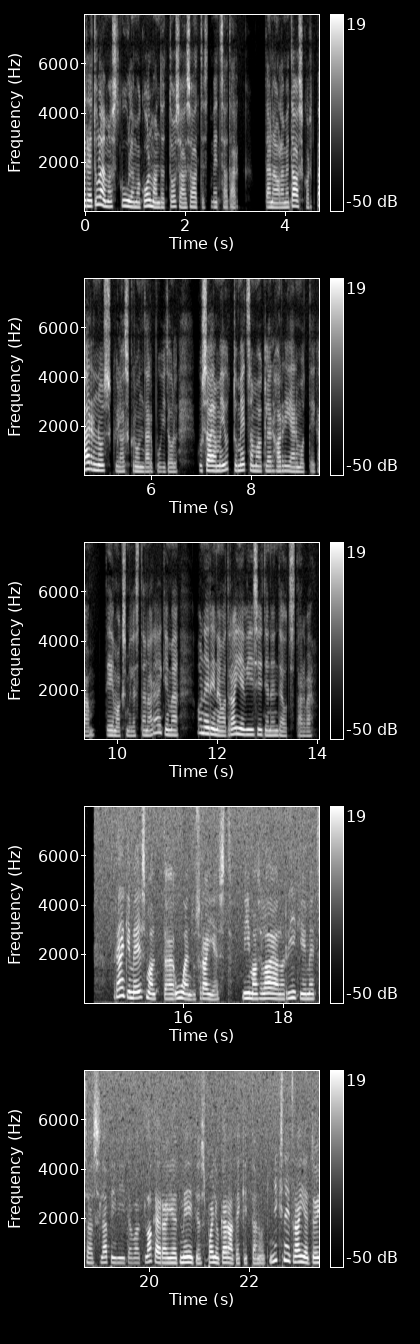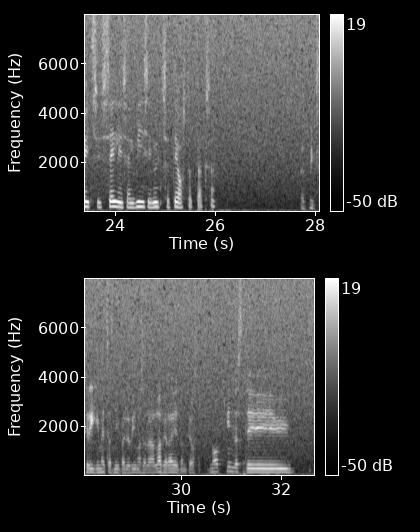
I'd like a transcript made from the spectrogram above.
tere tulemast kuulama kolmandat osa saatest Metsatark. täna oleme taas kord Pärnus, külas Krundar puidul, kus ajame juttu metsamaakler Harri Järmutiga. teemaks, millest täna räägime, on erinevad raieviisid ja nende otstarve. räägime esmalt äh, uuendusraiest. viimasel ajal on riigimetsas läbiviidavad lageraied meedias palju kära tekitanud. miks neid raietöid siis sellisel viisil üldse teostatakse? Et miks riigimetsas nii palju viimasel ajal lageraied on teostatud, no kindlasti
